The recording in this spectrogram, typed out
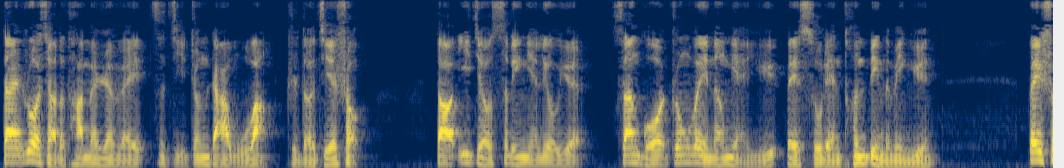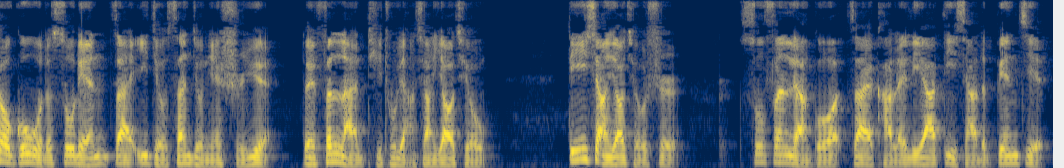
但弱小的他们认为自己挣扎无望，只得接受。到一九四零年六月，三国终未能免于被苏联吞并的命运。备受鼓舞的苏联，在一九三九年十月对芬兰提出两项要求。第一项要求是，苏芬两国在卡雷利亚地峡的边界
